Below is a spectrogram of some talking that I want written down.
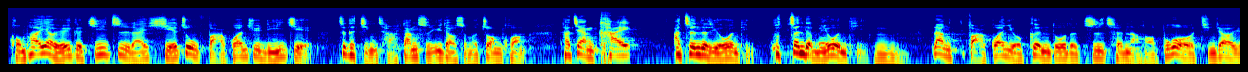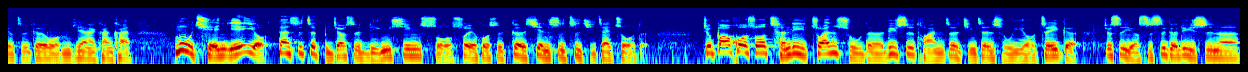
恐怕要有一个机制来协助法官去理解这个警察当时遇到什么状况，他这样开啊，真的有问题或真的没问题，嗯，让法官有更多的支撑了哈。不过请教有志哥，我们先来看看。目前也有，但是这比较是零星琐碎，或是各县市自己在做的，就包括说成立专属的律师团，这警政署有这个，就是有十四个律师呢，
